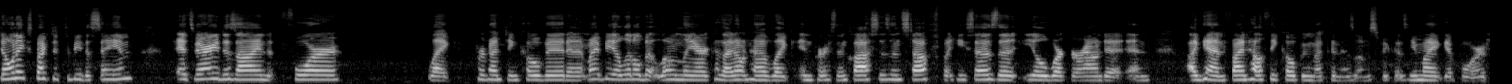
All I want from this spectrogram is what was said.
don't expect it to be the same. It's very designed for like preventing COVID, and it might be a little bit lonelier because I don't have like in person classes and stuff. But he says that you'll work around it and again find healthy coping mechanisms because you might get bored.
